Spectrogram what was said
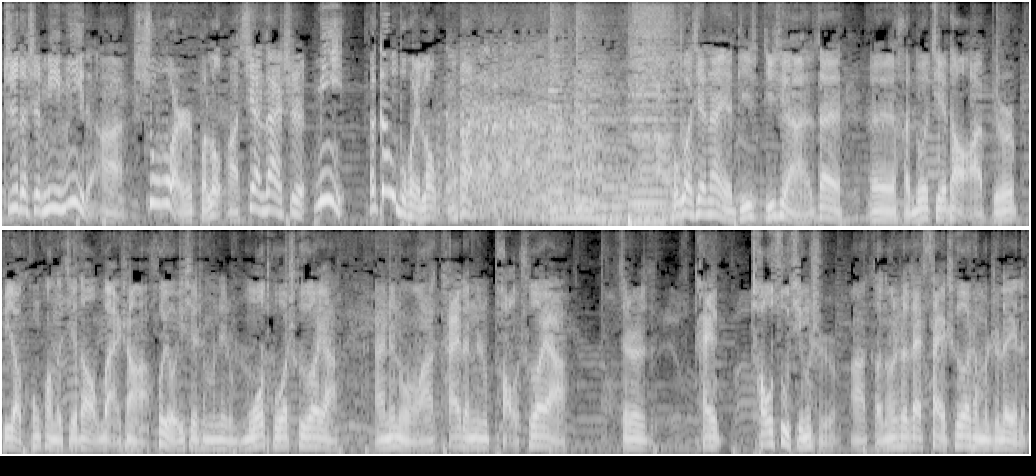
织的是密密的啊，疏而不漏啊。现在是密，那更不会漏。不过现在也的的确啊，在呃很多街道啊，比如比较空旷的街道，晚上啊会有一些什么那种摩托车呀，啊那种啊开的那种跑车呀，就是开。超速行驶啊，可能是在赛车什么之类的。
